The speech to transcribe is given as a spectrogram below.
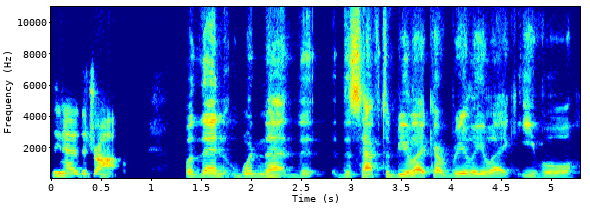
you know the drop But then wouldn't that th- this have to be like a really like evil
